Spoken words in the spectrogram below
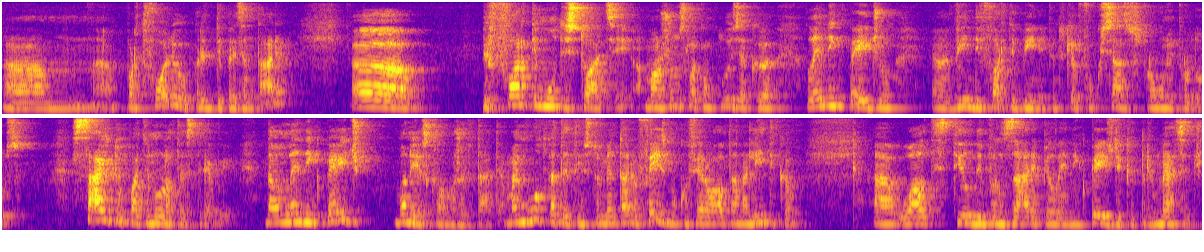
uh, portfolio de prezentare. Uh, pe foarte multe situații am ajuns la concluzia că landing page-ul uh, vinde foarte bine pentru că el focusează asupra unui produs. Site-ul poate nu la tăți trebuie, dar un landing page bănuiesc la majoritatea. Mai mult ca atât, instrumentariul Facebook oferă o altă analitică, uh, o alt stil de vânzare pe landing page decât prin message.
